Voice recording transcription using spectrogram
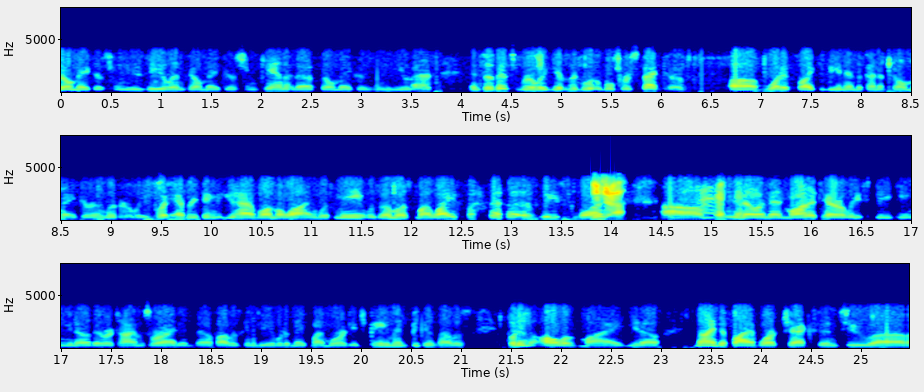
filmmakers from New Zealand, filmmakers from Canada, filmmakers in the US. And so this really gives a global perspective of what it's like to be an independent filmmaker and literally put everything that you have on the line. With me, it was almost my life, at least once Yeah. um, you know, and then monetarily speaking, you know, there were times where I didn't know if I was going to be able to make my mortgage payment because I was putting all of my, you know, nine to five work checks into, uh,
